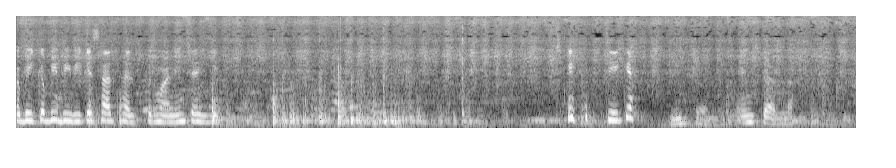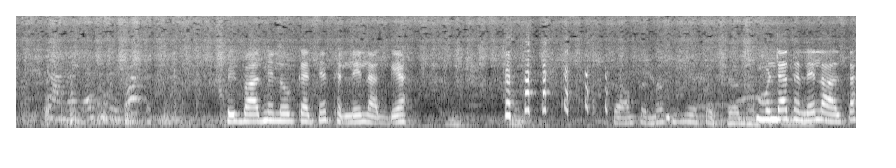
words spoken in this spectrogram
कभी कभी बीवी के साथ हेल्प करवानी चाहिए। ठीक है? इंशाल्लाह। फिर बाद में लोग कहते हैं थल्ले लग गया। काम करना चाहिए तो अच्छा मुंडा थल्ले लालता।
